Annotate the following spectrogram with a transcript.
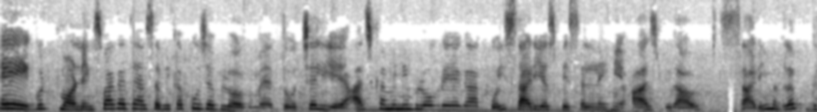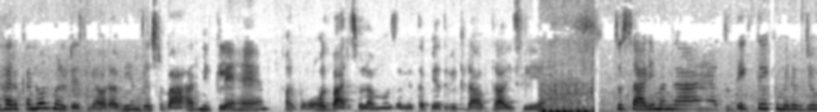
हे गुड मॉर्निंग स्वागत है आप सभी का पूजा ब्लॉग में। तो चलिए, आज का मिनी ब्लॉग रहेगा। कोई साड़ी स्पेशल नहीं, आज विदाउट साड़ी मतलब घर का नॉर्मल ड्रेस में। और अभी हम जस्ट बाहर निकले हैं और बहुत बारिश वाला मौसम है, तबीयत भी खराब था इसलिए। तो साड़ी मंगाया है तो देखते हैं कि मेरे जो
